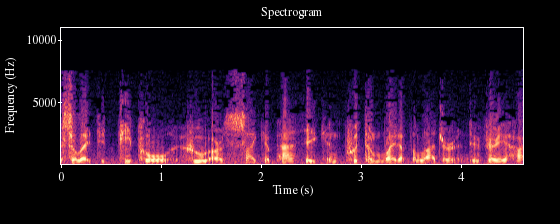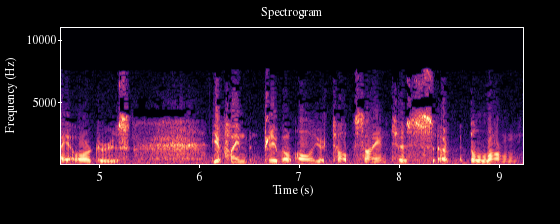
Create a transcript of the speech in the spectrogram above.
selected people who are psychopathic and put them right up the ladder into very high orders. You find pretty well all your top scientists are, belong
